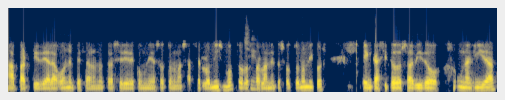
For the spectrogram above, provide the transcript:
A partir de Aragón empezaron otra serie de comunidades autónomas a hacer lo mismo, todos los parlamentos autonómicos. En casi todos ha habido unanimidad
